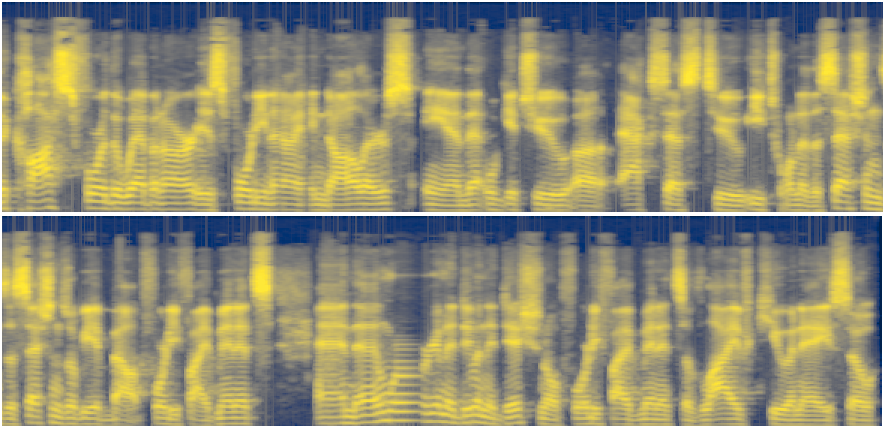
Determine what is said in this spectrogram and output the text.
The cost for the webinar is $49, and that will get you uh, access to each one of the sessions. The sessions will be about 45 minutes, and then we're going to do an additional 45 minutes of live Q&A. So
